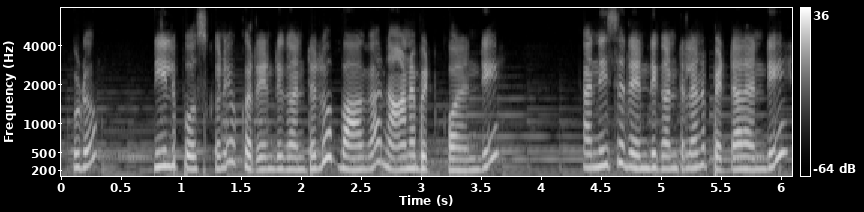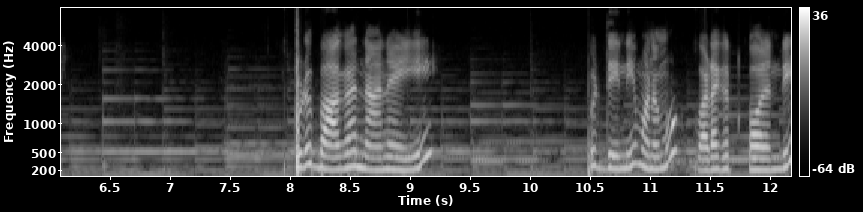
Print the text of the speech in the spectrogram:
ఇప్పుడు నీళ్ళు పోసుకొని ఒక రెండు గంటలు బాగా నానబెట్టుకోవాలండి. కనీసం రెండు గంటలను పెట్టాలండి. ఇప్పుడు బాగా నానాయి. ఇప్పుడు దీన్ని మనము వడగట్టుకోవాలండి.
